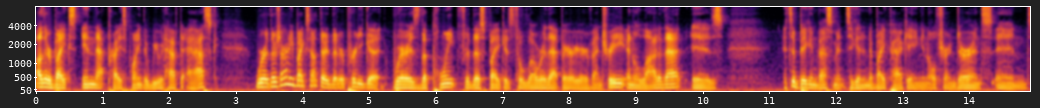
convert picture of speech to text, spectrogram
other bikes in that price point that we would have to ask. Where there's already bikes out there that are pretty good. Whereas the point for this bike is to lower that barrier of entry, and a lot of that is it's a big investment to get into bike packing and ultra endurance. And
